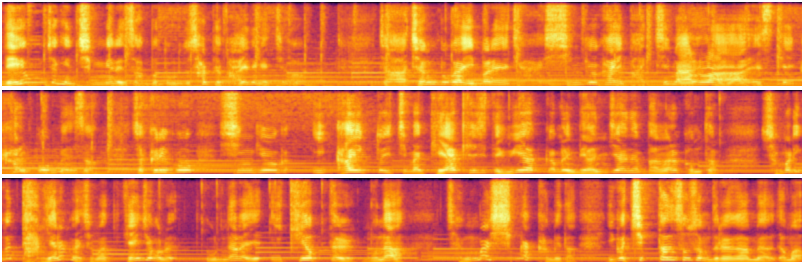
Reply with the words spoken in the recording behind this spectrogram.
내용적인 측면에서 한번 또 우리도 살펴봐야 되겠죠. 자, 정부가 이번에 자, 신규 가입 받지 말라 SK 칼 뽑으면서 자, 그리고 신규 이 가입도 있지만 계약 해지 때 위약금을 면제하는 방안을 검토. 정말 이건 당연한 거예요. 정말 개인적으로 우리나라 이 기업들 문화 정말 심각합니다. 이거 집단 소송 들어가면 아마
